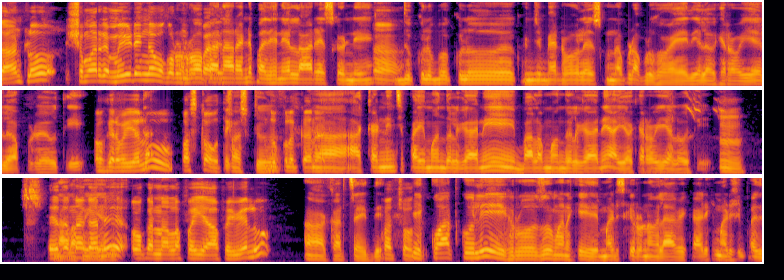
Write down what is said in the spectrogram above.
దాంట్లో సుమారుగా మీడియం గా ఒక రెండు రూపాయి రూపాయలు నారంటే పదిహేను ఏళ్ళు నారేసుకోండి ఆ, దుక్కులు బొక్కులు కొంచెం పెంటబొక్కలు వేసుకున్నప్పుడు అప్పుడు ఒక ఐదేళ్ళు ఒక ఇరవై ఏళ్ళు అప్పుడు అవుతాయి. ఒక ఇరవై ఏళ్ళు ఫస్ట్ అవుతాయి ఫస్ట్ దుక్కులకు కానీ. అక్కడి నుంచి పై మందులు గాని బలం మందులు గాని అవి ఒక ఇరవై ఏళ్ళు అవుతాయి. ఏదన్నా కానీ ఒక నలభై యాభై వేలు ఖర్చు అయింది ఈ కోత కూలి రోజు మనకి మడిసికి రెండు వందల యాభై కాడికి మడిసి పది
